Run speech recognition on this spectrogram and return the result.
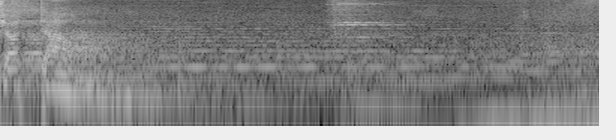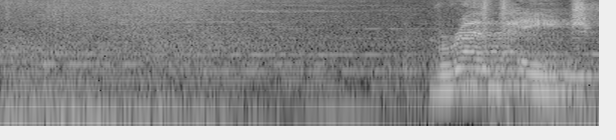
Shut down. Rampage.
